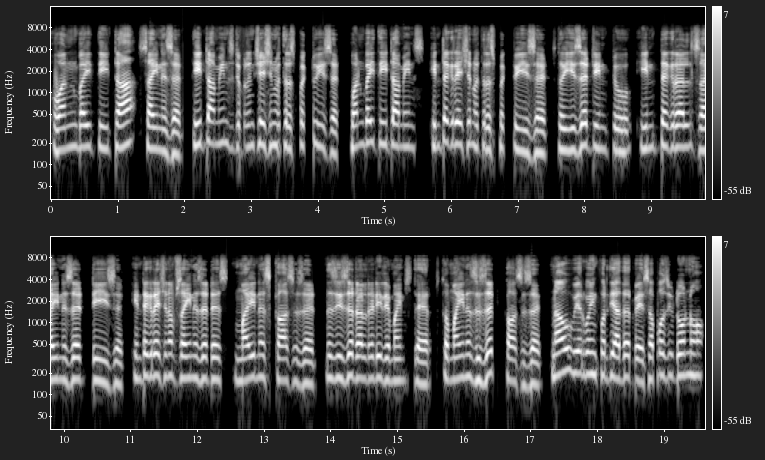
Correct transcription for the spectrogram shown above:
1 by theta sin z. Theta means differentiation with respect to z. 1 by theta means integration with respect to z. So z into integral sin z dz. Integration of sin z is minus cos z. This z already remains there. So minus z cos z. Now we are going for the other way. Suppose you don't know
